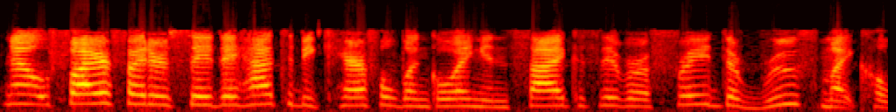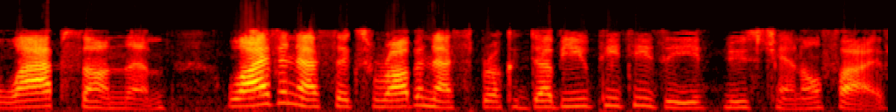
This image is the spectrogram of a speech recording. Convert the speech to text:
Now, firefighters say they had to be careful when going inside because they were afraid the roof might collapse on them. Live in Essex, Robin Estabrook, WPTZ News Channel 5.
